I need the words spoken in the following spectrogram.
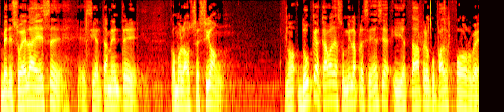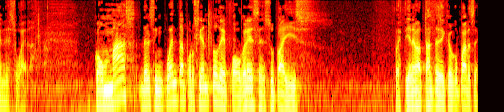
Venezuela es eh, eh, ciertamente como la obsesión. ¿no? Duque acaba de asumir la presidencia y está preocupado por Venezuela. Con más del 50% de pobreza en su país, pues tiene bastante de qué ocuparse.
